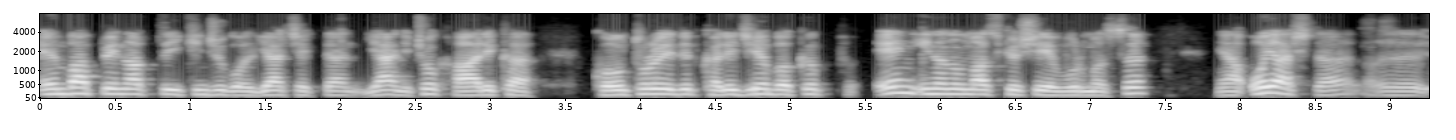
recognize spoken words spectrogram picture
E, Mbappe'nin attığı ikinci gol gerçekten yani çok harika. Kontrol edip kaleciye bakıp en inanılmaz köşeye vurması. Ya yani o yaşta e,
